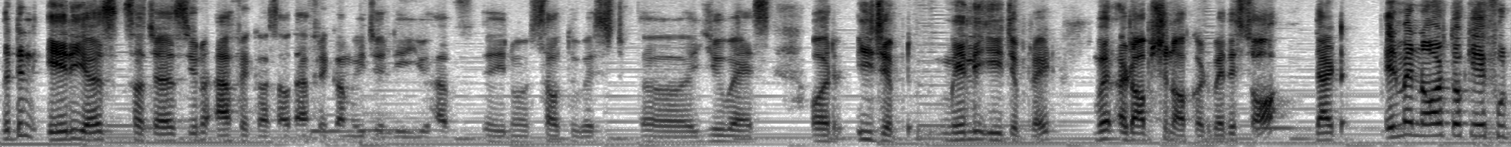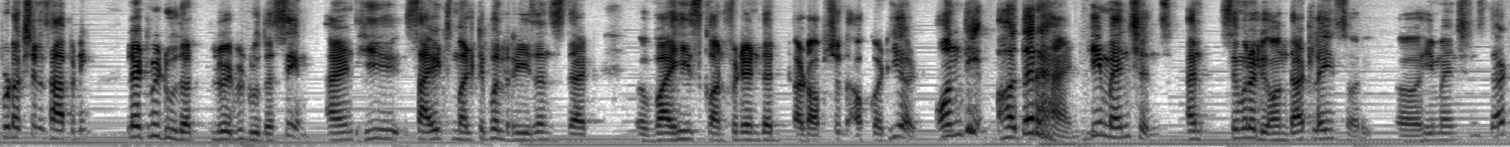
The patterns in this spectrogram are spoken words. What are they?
that in areas such as you know Africa, South Africa majorly, you have you know Southwest uh, US or Egypt, mainly Egypt, right, where adoption occurred, where they saw that in my north, okay, food production is happening. Let me do that. Let me do the same. And he cites multiple reasons that why he's confident that adoption occurred here. On the other hand, he mentions, and similarly on that line, sorry, uh, he mentions that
